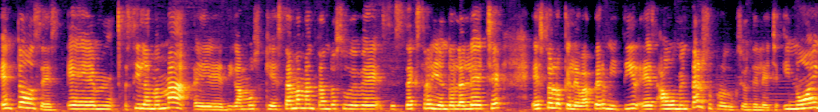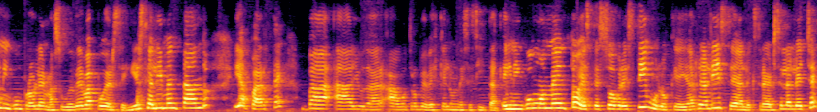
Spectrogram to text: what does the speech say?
Entonces, em, si la mamá, eh, digamos que está amamantando a su bebé, se está extrayendo la leche, esto lo que le va a permitir es aumentar su producción de leche y no hay ningún problema, su bebé va a poder seguirse alimentando y aparte va a ayudar a otros bebés que lo necesitan. En ningún momento este sobreestímulo que ella realice al extraerse la leche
